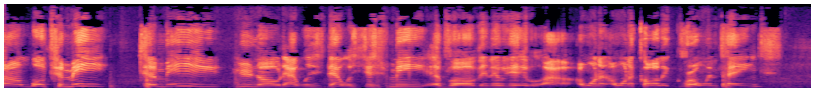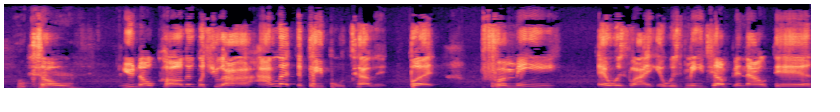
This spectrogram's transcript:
Um, well, to me, to me, you know, that was that was just me evolving. It, it, I want to I want to call it growing pains. Okay. So, you know, call it what you. I, I let the people tell it, but for me, it was like it was me jumping out there,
